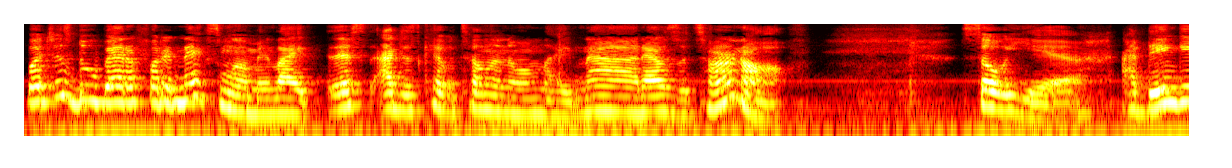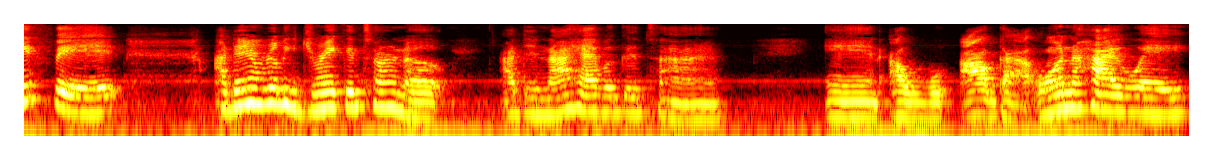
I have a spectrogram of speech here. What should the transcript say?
but just do better for the next woman. Like that's, I just kept telling them, I'm like, nah, that was a turn off. So yeah, I didn't get fed. I didn't really drink and turn up. I did not have a good time. And I, I got on the highway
